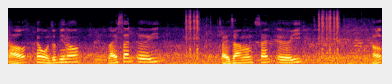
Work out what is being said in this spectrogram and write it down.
好，看我这边哦，来三二一，摆张三二一，好。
